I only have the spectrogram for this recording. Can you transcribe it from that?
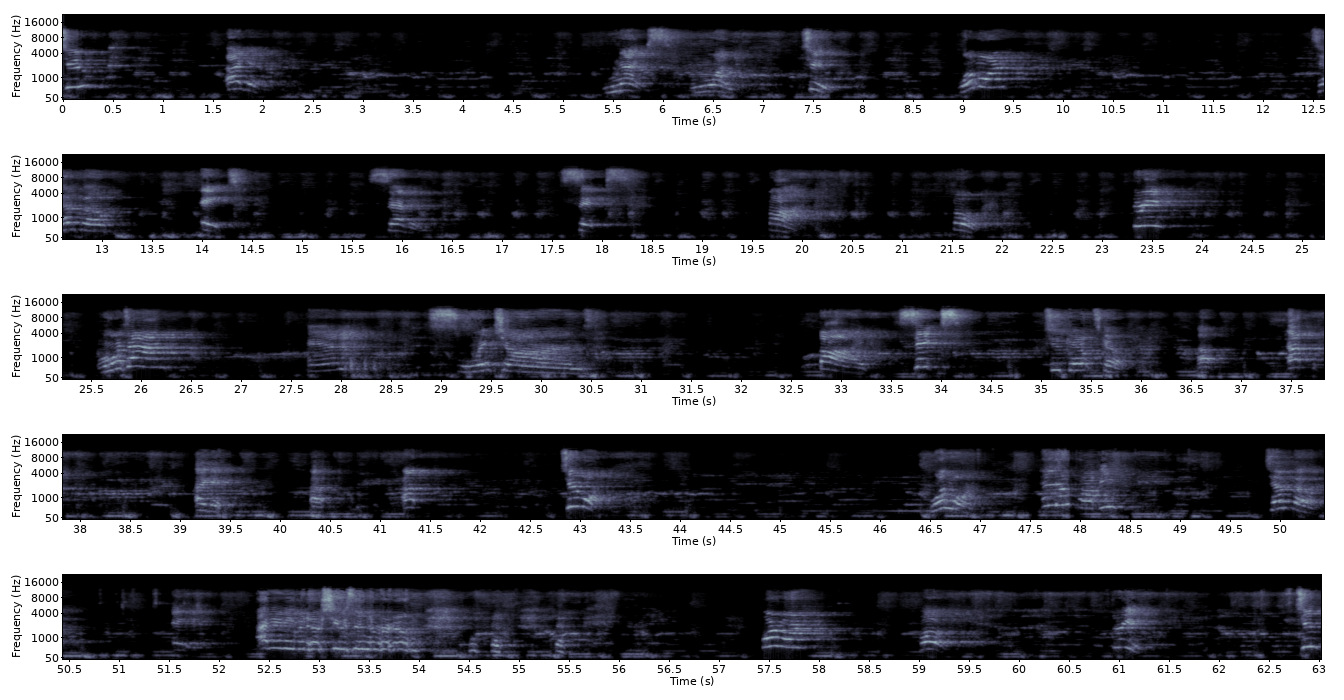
Two. Oh, Again. Nice. One, two. One more. Tempo. Eight, seven, six, five, four, three. One more time. And switch arms. Five, six, two counts go. Up, uh, up, again, up, up. Two more. One more. Hello, Poppy. Tempo. Eight. I didn't even know she was in the room. Four more.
